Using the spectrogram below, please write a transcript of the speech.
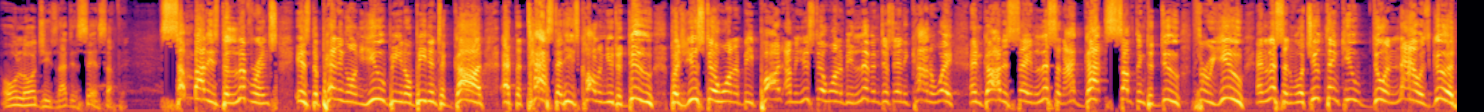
Oh Lord Jesus, I just said something. Somebody's deliverance is depending on you being obedient to God at the task that He's calling you to do, but you still want to be part, I mean, you still want to be living just any kind of way. And God is saying, listen, I got something to do through you. And listen, what you think you doing now is good,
